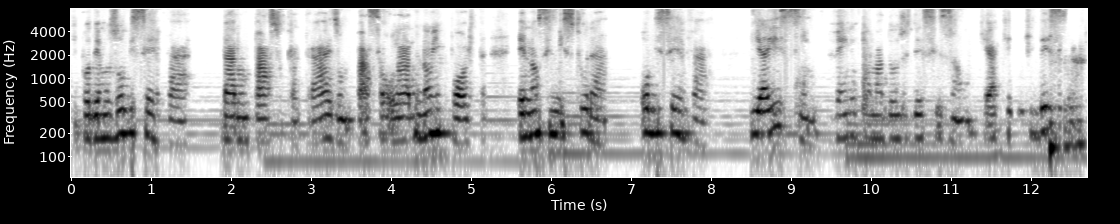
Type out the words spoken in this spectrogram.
que podemos observar, dar um passo para trás, um passo ao lado, não importa, é não se misturar, observar. E aí sim vem o tomador de decisão, que é aquele que decide.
